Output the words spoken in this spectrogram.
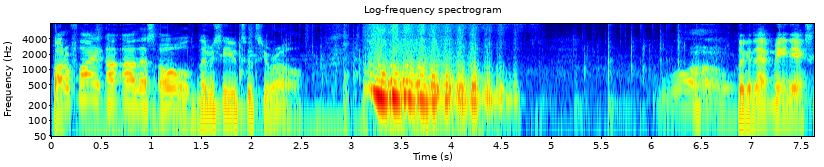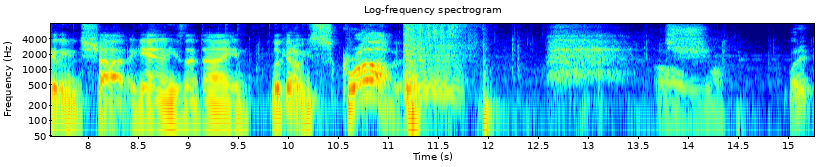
Butterfly? Uh-uh, that's old. Let me see you Tootsie Roll. Whoa. Look at that. Maniac's getting shot again, and he's not dying. Look at him. He's scrub. What? It,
